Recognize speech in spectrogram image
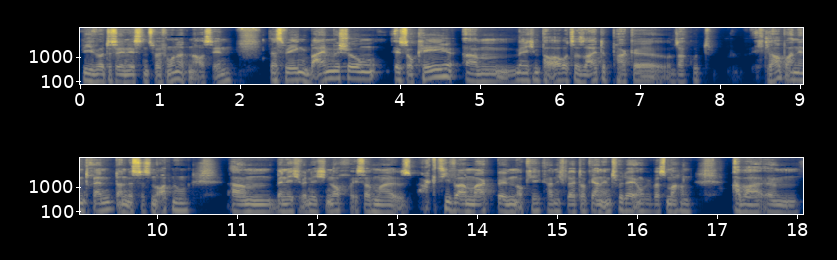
wie wird es in den nächsten zwölf Monaten aussehen. Deswegen Beimischung ist okay. Ähm, wenn ich ein paar Euro zur Seite packe und sage, gut, ich glaube an den Trend, dann ist es in Ordnung. Ähm, wenn ich, wenn ich noch, ich sag mal, aktiver am Markt bin, okay, kann ich vielleicht auch gerne Intraday irgendwie was machen. Aber ähm,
